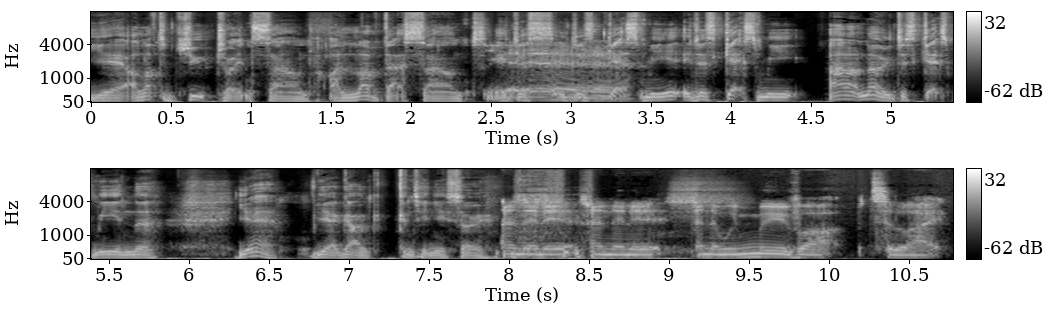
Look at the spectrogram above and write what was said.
Yeah, I love the juke joint sound. I love that sound. It just it just gets me. It just gets me. I don't know. It just gets me in the. Yeah, yeah. Go on, continue. Sorry. and then it and then it and then we move up to like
